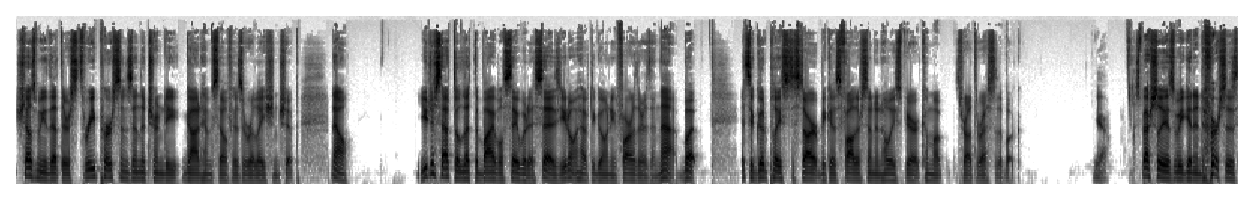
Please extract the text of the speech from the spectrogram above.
shows me that there's three persons in the Trinity. God Himself is a relationship. Now, you just have to let the Bible say what it says. You don't have to go any farther than that. But it's a good place to start because Father, Son, and Holy Spirit come up throughout the rest of the book. Yeah. Especially as we get into verses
